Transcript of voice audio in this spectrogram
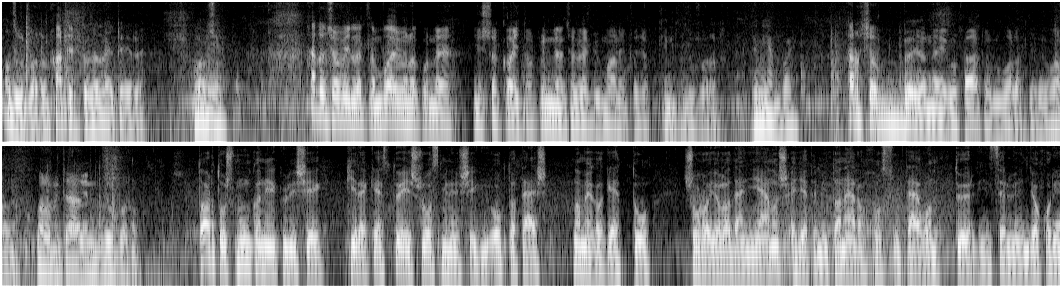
Az udvaron. Hát itt az elejtére. Alszok. Hát, hogyha véletlen baj van, akkor ne nyissa kajtot, minden, csak egy már itt vagyok kint az udvaron. De milyen baj? Hát, hogyha bejönne ott hátulról valaki, valami, valamit elvinni az udvaron. Tartós munkanélküliség, kirekesztő és rossz minőségű oktatás, na meg a gettó. Sorolja Ladányi János egyetemi tanára hosszú távon törvényszerűen gyakori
